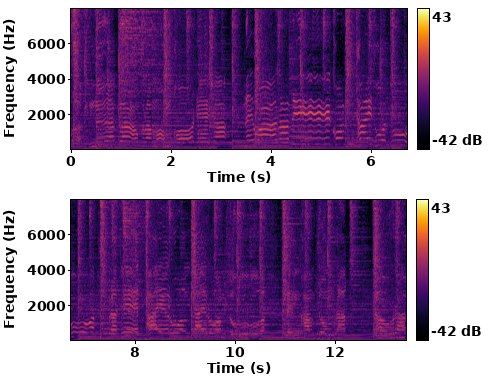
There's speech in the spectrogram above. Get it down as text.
วเนื้อกล้าวกระหม่อมขอเดชะ ในวาระนี้คนไทยทวนทั่ว ประเทศไทยรวมใจรวมตัวเพลงคำจงรักเรารัก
